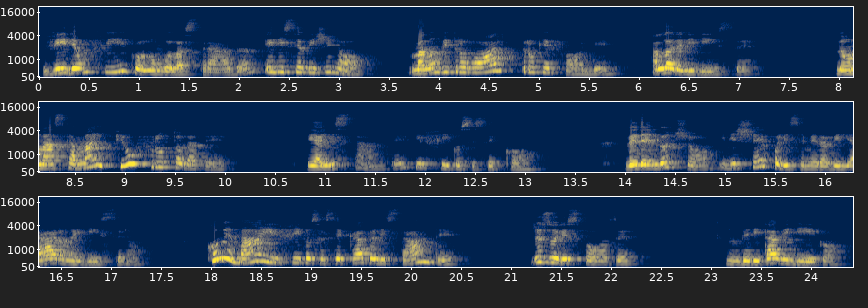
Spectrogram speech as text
Vide un fico lungo la strada e gli si avvicinò, ma non vi trovò altro che foglie. Allora gli disse, non nasca mai più frutto da te e all'istante il fico si seccò. Vedendo ciò, i discepoli si meravigliarono e dissero, Come mai il fico si è seccato all'istante? Gesù rispose, In verità vi dico,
